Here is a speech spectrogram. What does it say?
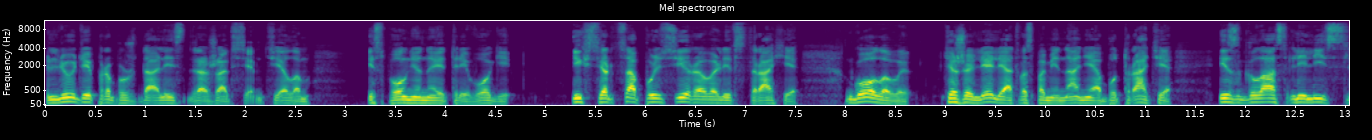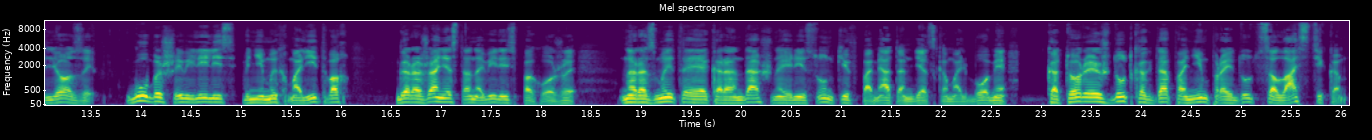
Люди пробуждались, дрожа всем телом, исполненные тревоги. Их сердца пульсировали в страхе, головы тяжелели от воспоминаний об утрате, из глаз лились слезы, губы шевелились в немых молитвах, горожане становились похожи на размытые карандашные рисунки в помятом детском альбоме, которые ждут, когда по ним пройдутся ластиком.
